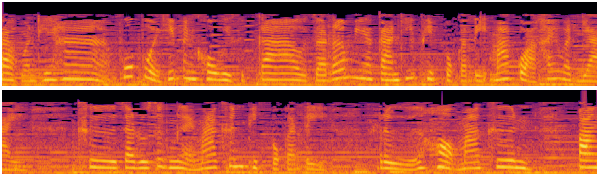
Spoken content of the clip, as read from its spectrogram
จากวันที่ 5 ผู้ป่วยที่เป็นโควิด -19 จะเริ่มมีอาการที่ผิดปกติมากกว่าไข้หวัดใหญ่ คือจะรู้สึกเหนื่อยมากขึ้นผิดปกติ หรือหอบมากขึ้น บาง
